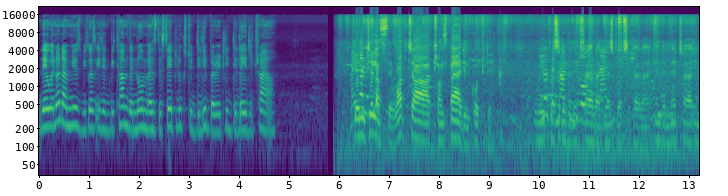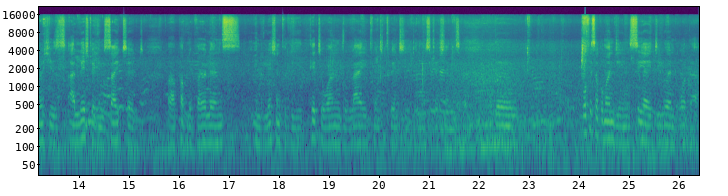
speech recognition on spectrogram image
they were not amused because it had become the norm as the state looks to deliberately delay the trial. Can you tell us uh, what uh, transpired in court today? We proceeded with the trial against Job Sikhala in the matter in which he is alleged to have incited uh, public violence in relation to the 31 July 2020 demonstrations. The Officer commanding CID Law and Order,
